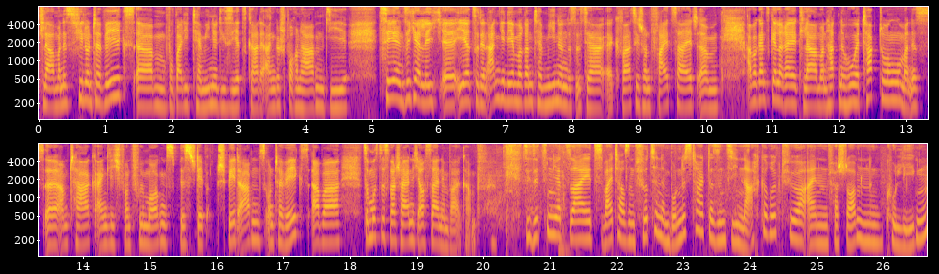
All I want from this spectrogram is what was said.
klar, man ist viel unterwegs, ähm, wobei die Termine, die Sie jetzt gerade angesprochen haben, die zählen sicherlich äh, eher zu den angenehmeren Terminen. Das ist ja äh, quasi schon Freizeit. Ähm, aber ganz generell klar, man hat eine hohe Taktung, man ist äh, am Tag eigentlich von frühmorgens bis spät abends unterwegs, aber so muss es wahrscheinlich auch sein im Wahlkampf. Sie sitzen jetzt seit 2014 im Bundestag, da sind Sie nachgerückt für einen verstorbenen Kollegen.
